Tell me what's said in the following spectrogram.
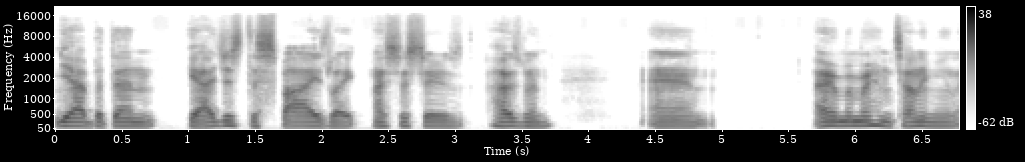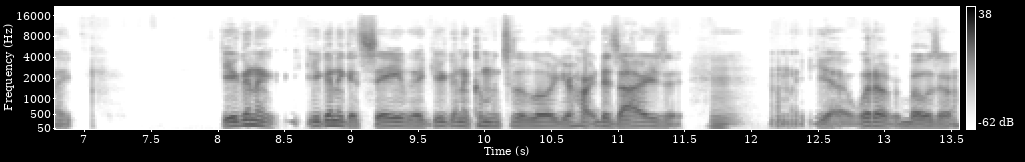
Yeah, but then yeah, I just despised like my sister's husband, and I remember him telling me like, "You're gonna you're gonna get saved. Like you're gonna come into the Lord. Your heart desires it." Hmm. I'm like, "Yeah, whatever, bozo."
